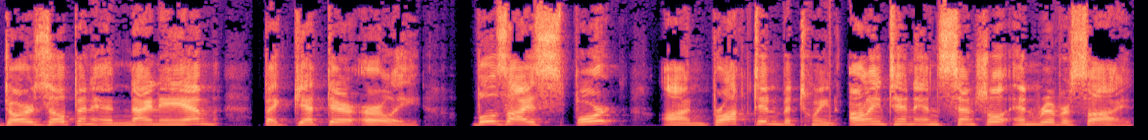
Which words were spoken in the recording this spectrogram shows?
Doors open at 9 a.m., but get there early. Bullseye Sport on Brockton between Arlington and Central and Riverside.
